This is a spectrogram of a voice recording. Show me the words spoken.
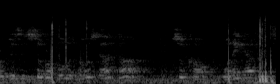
or visit silverbullethose.com. So call 1 800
